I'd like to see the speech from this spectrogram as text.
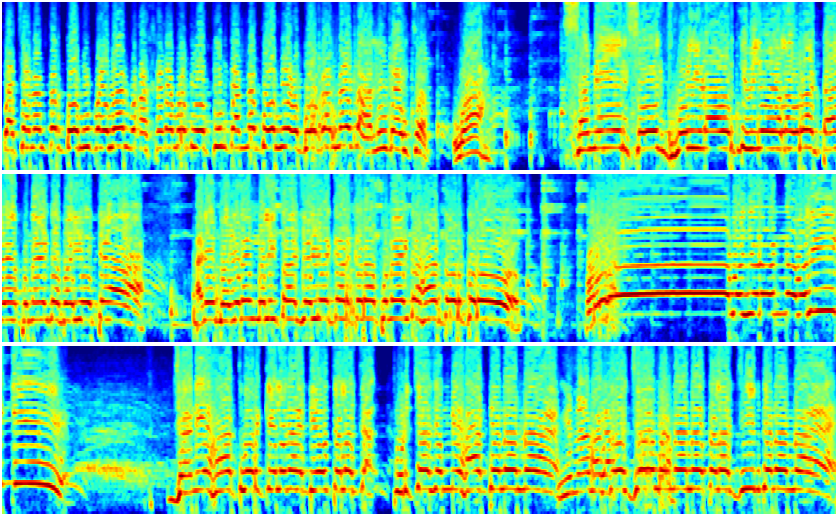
त्याच्यानंतर दोन्ही पैलवान आखाड्यामध्ये येतील. त्यांना दोन्ही दोघांना ढाली द्यायचं. वा समीर शेख झोळीडावरती विजय लावला टाळ्या पुन्हा एकदा पाहिजे होत्या. आणि बजरंग बलीचा जय जयकार करा पुन्हा एकदा हात वर करो. बजरंग बली की! ज्याने हात वर केले नाही देव त्याला पुढच्या जन्मी हात देणार नाही. जय म्हणणार नाही त्याला जीभ देणार नाही.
